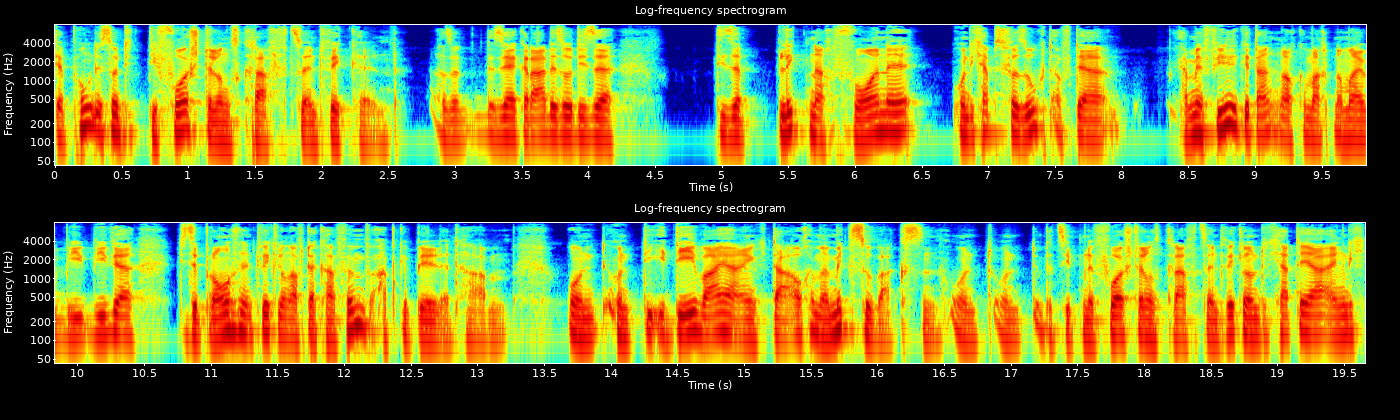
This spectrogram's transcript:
der Punkt ist so, die, die Vorstellungskraft zu entwickeln. Also das ist ja gerade so dieser, dieser Blick nach vorne und ich habe es versucht auf der ich habe mir viele Gedanken auch gemacht, nochmal, wie, wie wir diese Branchenentwicklung auf der K5 abgebildet haben. Und, und die Idee war ja eigentlich da auch immer mitzuwachsen und, und im Prinzip eine Vorstellungskraft zu entwickeln. Und ich hatte ja eigentlich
